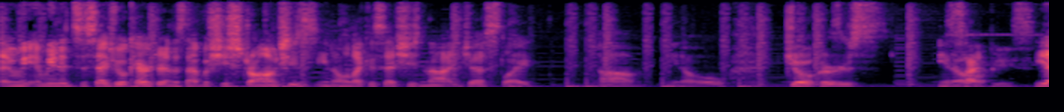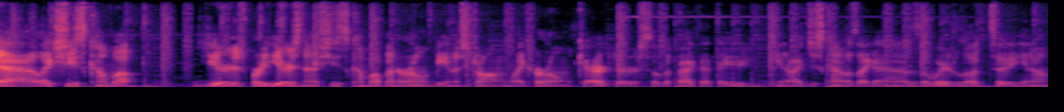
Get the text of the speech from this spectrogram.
I mean, I mean, it's a sexual character and this that, but she's strong. She's you know, like I said, she's not just like, um, you know, Joker's, you know, Side piece. yeah, like she's come up years for years now. She's come up on her own, being a strong, like her own character. So the fact that they, you know, I just kind of was like, ah, it's a weird look to, you know,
